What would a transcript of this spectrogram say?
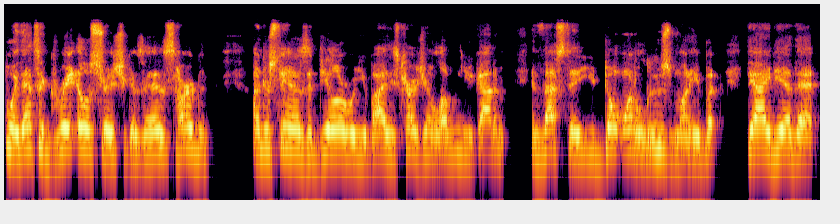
boy, that's a great illustration because it is hard to understand as a dealer when you buy these cars, you're gonna love them. You got to invest it. You don't want to lose money, but the idea that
